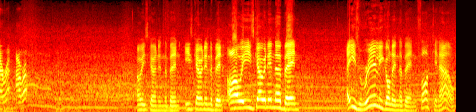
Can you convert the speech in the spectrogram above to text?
Error, error. Oh, he's going in the bin. He's going in the bin. Oh, he's going in the bin. He's really gone in the bin. Fucking hell.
